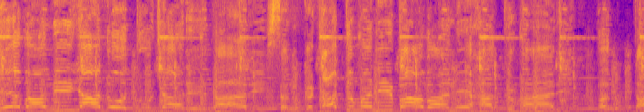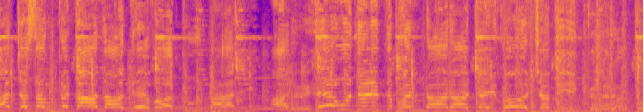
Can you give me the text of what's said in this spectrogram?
देवा मी आलो तुझ्या रे दारी. संकटात मनी भावाने हाक मारी. भक्ताच्या संकटाला देवा तू तारी अरे हे उदळीत भंडारा जय घोष मी करतो.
